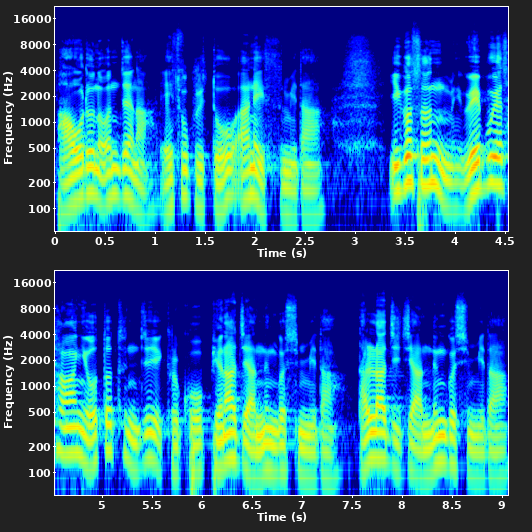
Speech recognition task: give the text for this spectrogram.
바울은 언제나 예수 그리스도 안에 있습니다. 이것은 외부의 상황이 어떻든지 결코 변하지 않는 것입니다. 달라지지 않는 것입니다.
